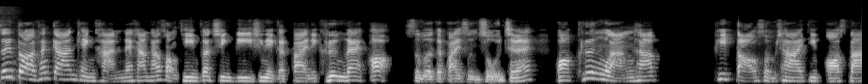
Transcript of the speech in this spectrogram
ซึ่งตลอดทั้งการแข่งขันนะครับทั้งสองทีมก็ชิงดีชิงเด็ดกันไปในครึ่งแรกก็เสมอกันไป0ูนย์ใช่ไหมพอครึ่งหลังครับ พี่เต๋าสมชายทีมออสตา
